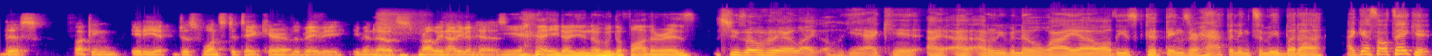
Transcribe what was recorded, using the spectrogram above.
this fucking idiot just wants to take care of the baby, even though it's probably not even his. Yeah, he doesn't even know who the father is. she's over there like oh yeah i can't i i, I don't even know why uh, all these good things are happening to me but uh i guess i'll take it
